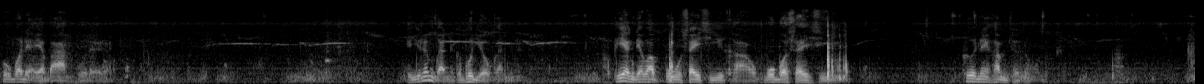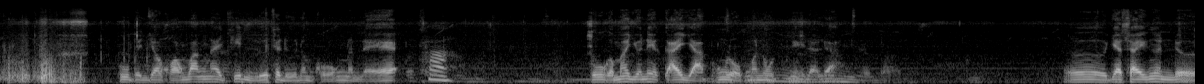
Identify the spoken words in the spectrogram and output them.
กูบ่ได้แอบอ้างผู้ใดหรอกอยู่น้ำกันก็พูดเดียวกันครับเพียงแต่ว่าปูใส่สีขาว ปูบ่ใส่สี คือในคำสนนปูเป็นเจ้าของวังนายชิ้น หรือสะดือน้ำโขงนั่นแหละค่ะปูก็มาอยู่ในกายหยาบของโลกมนุษย์นี่แหละแหละเอออย่าใส่เงินเด้อ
